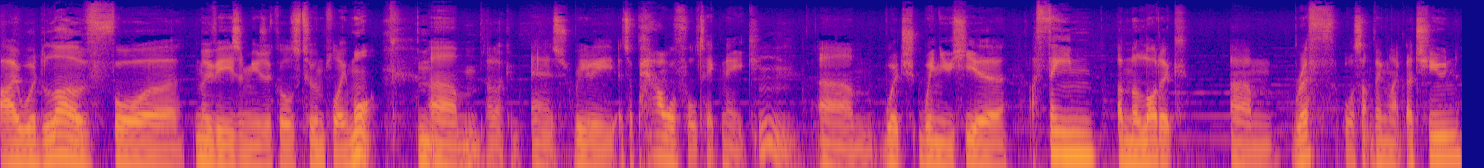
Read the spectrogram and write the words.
I would love for movies and musicals to employ more. Um, I like him. and it's really it's a powerful technique um, which when you hear a theme a melodic um, riff or something like a tune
